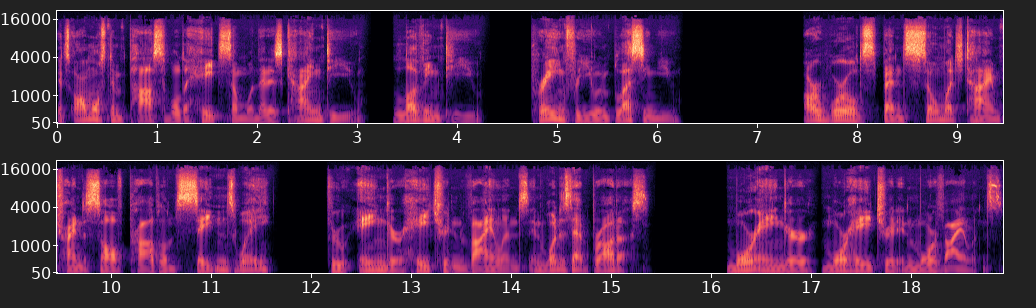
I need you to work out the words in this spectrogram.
It's almost impossible to hate someone that is kind to you, loving to you, praying for you, and blessing you. Our world spends so much time trying to solve problems Satan's way through anger, hatred, and violence. And what has that brought us? More anger, more hatred, and more violence.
